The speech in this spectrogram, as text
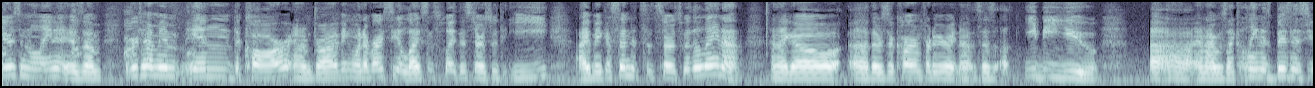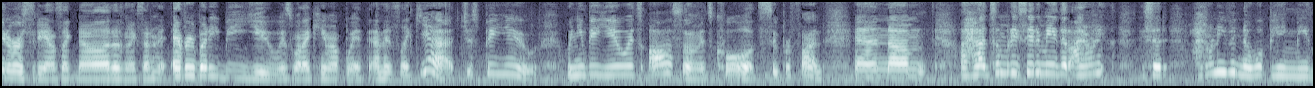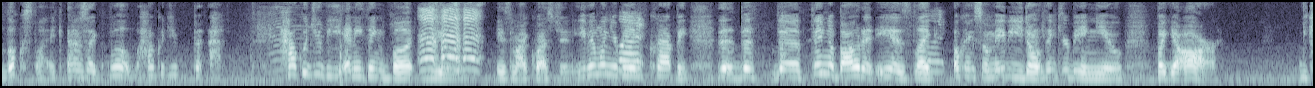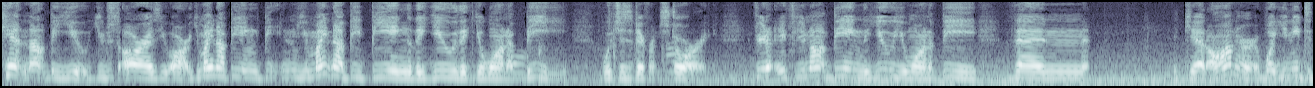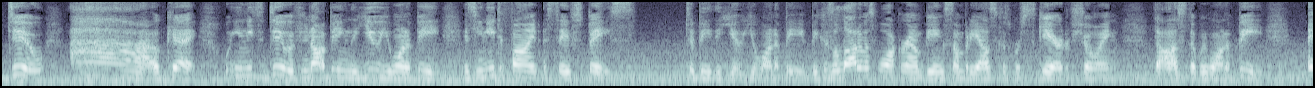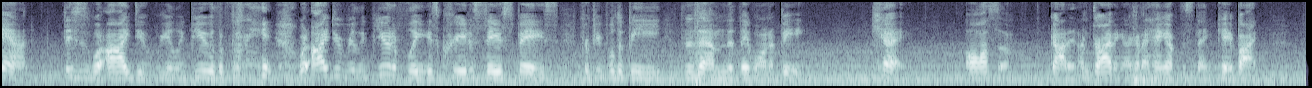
here's an Elenaism. Every time I'm in the car and I'm driving, whenever I see a license plate that starts with E, I make a sentence that starts with Elena. And I go, uh, there's a car in front of me right now that says uh, EBU. Uh, and I was like, Elena's Business University. I was like, no, that doesn't make sense. Everybody be you is what I came up with. And it's like, yeah, just be you. When you be you, it's awesome. It's cool. It's super fun. And um, I had somebody say to me that I don't, they said, I don't even know what being me looks like. And I was like, well, how could you, but how could you be anything but you is my question. Even when you're being crappy. The, the the thing about it is like okay so maybe you don't think you're being you but you are. You can't not be you. You just are as you are. You might not being be, you might not be being the you that you want to be which is a different story. If you're if you're not being the you you want to be then get on her. What you need to do, ah, okay. What you need to do if you're not being the you you want to be is you need to find a safe space to be the you you want to be. Because a lot of us walk around being somebody else because we're scared of showing the us that we want to be. And this is what I do really beautifully. what I do really beautifully is create a safe space for people to be the them that they want to be. Okay. Awesome. Got it. I'm driving. I got to hang up this thing. Okay, bye.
